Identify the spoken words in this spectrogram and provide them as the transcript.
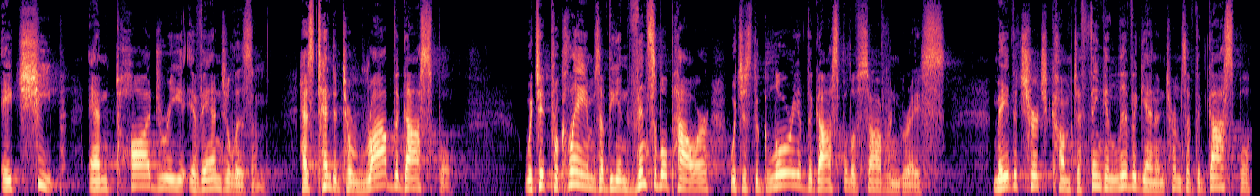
A cheap and tawdry evangelism has tended to rob the gospel, which it proclaims of the invincible power which is the glory of the gospel of sovereign grace. May the church come to think and live again in terms of the gospel,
